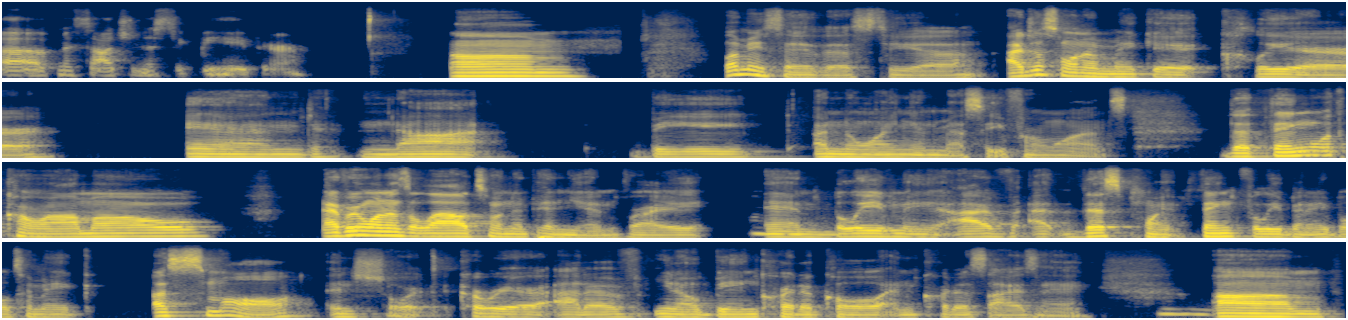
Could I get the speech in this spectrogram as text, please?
of misogynistic behavior? Um, let me say this to you. I just want to make it clear and not be annoying and messy for once. The thing with Karamo, everyone is allowed to an opinion, right? And believe me, I've at this point thankfully been able to make a small and short career out of, you know, being critical and criticizing. Mhm. Um,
